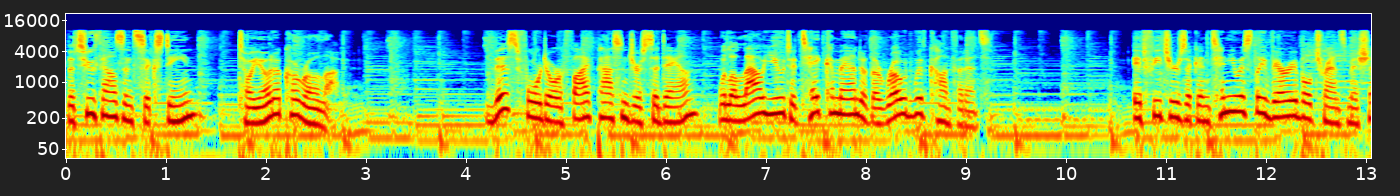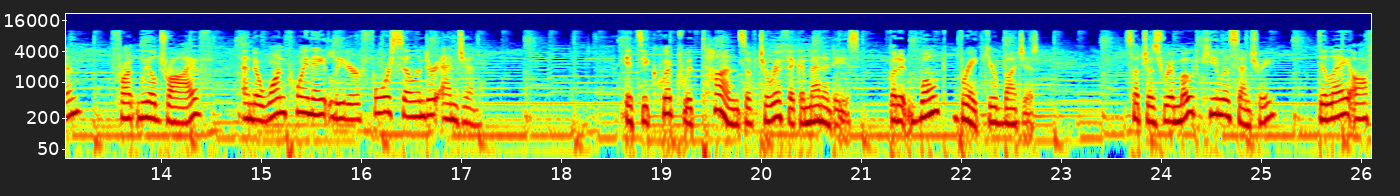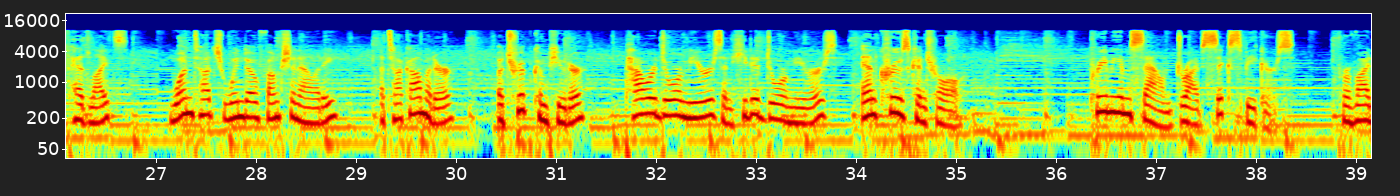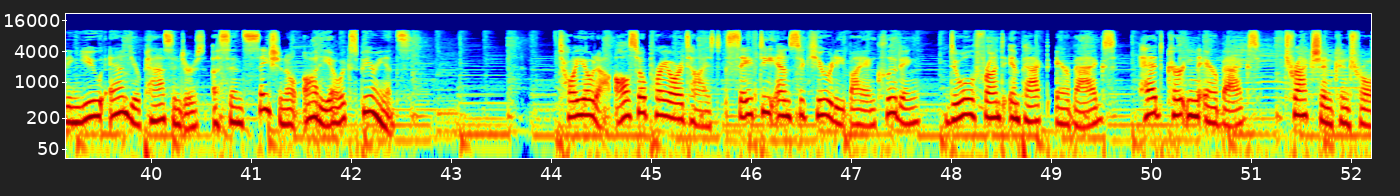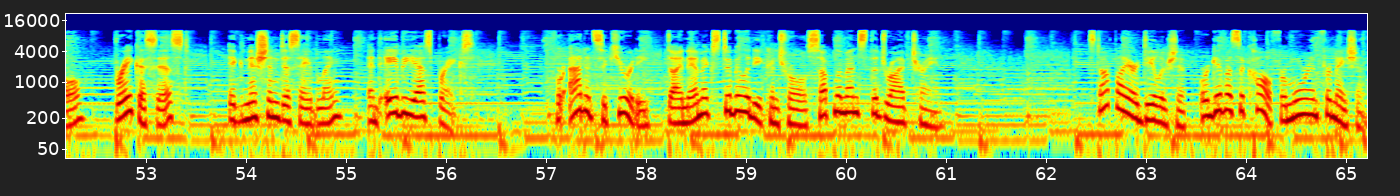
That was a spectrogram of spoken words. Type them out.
the 2016 Toyota Corolla. This four-door, five-passenger sedan will allow you to take command of the road with confidence. It features a continuously variable transmission, front-wheel drive, and a 1.8-liter four-cylinder engine. It's equipped with tons of terrific amenities, but it won't break your budget, such as remote keyless entry, delay off headlights, one-touch window functionality, a tachometer, a trip computer, power door mirrors and heated door mirrors, and cruise control. Premium sound drives six speakers, providing you and your passengers a sensational audio experience. Toyota also prioritized safety and security by including dual front impact airbags, head curtain airbags, traction control, brake assist, ignition disabling, and ABS brakes. For added security, Dynamic Stability Control supplements the drivetrain. Stop by our dealership or give us a call for more information.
